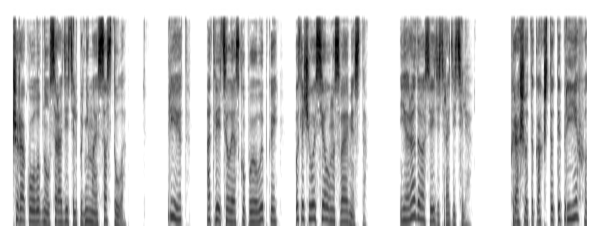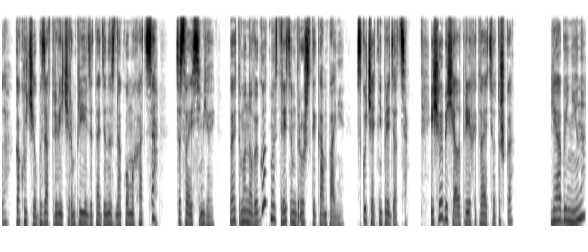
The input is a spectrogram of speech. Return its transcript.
— широко улыбнулся родитель, поднимаясь со стула. «Привет», — ответила я скупой улыбкой, после чего села на свое место. «Я рада вас видеть, родители». «Хорошо-то как, что ты приехала. Как учеба. Завтра вечером приедет один из знакомых отца — со своей семьей, поэтому Новый год мы встретим в дружеской компании. Скучать не придется. Еще обещала приехать твоя тетушка. Ляба Нина?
